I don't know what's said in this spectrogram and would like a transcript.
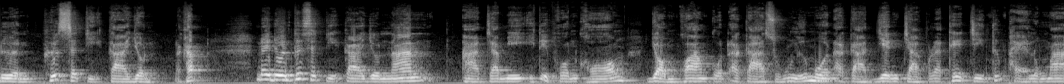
เดือนพฤศจิกายนนะครับ ในเดือนพฤศจิกายนนั้น อาจจะมีอิทธิพลของหย่อมความกดอากาศสูง หรือมวลอากาศเย็นจากประเทศจีนถึงแผ่ลงมา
